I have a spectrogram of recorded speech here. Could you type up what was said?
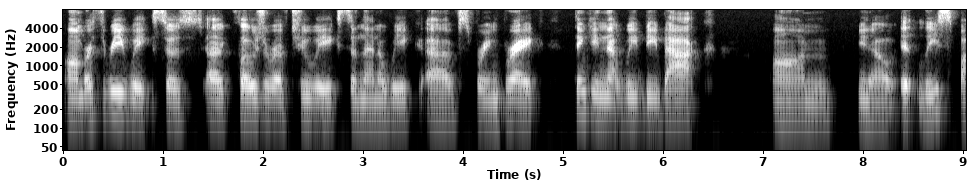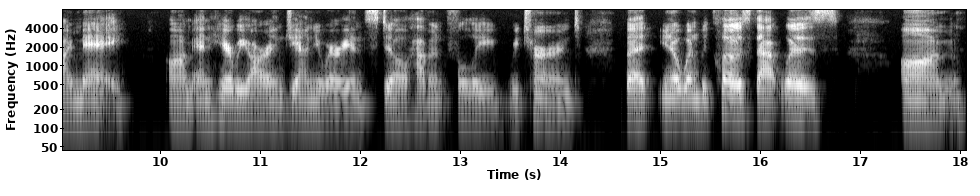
um, or three weeks, so a closure of two weeks and then a week of spring break thinking that we'd be back, um, you know, at least by May. Um, and here we are in January and still haven't fully returned. But, you know, when we closed, that was um,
